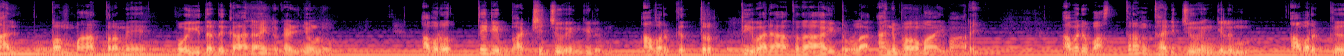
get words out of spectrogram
അല്പം മാത്രമേ കൊയ്തെടുക്കാനായിട്ട് കഴിഞ്ഞുള്ളൂ. അവർ ഒത്തിരി ഭക്ഷിച്ചുവെങ്കിലും അവർക്ക് തൃപ്തി വരാത്തതായിട്ടുള്ള അനുഭവമായി മാറി. അവർ വസ്ത്രം ധരിച്ചുവെങ്കിലും അവർക്ക്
